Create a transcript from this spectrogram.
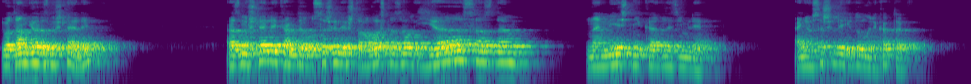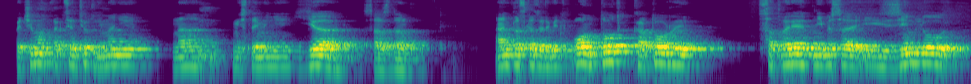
И вот ангелы размышляли, размышляли, когда услышали, что Аллах сказал, «Я создам наместника на земле». Они услышали и думали, как так? Почему акцентируют внимание на местоимении «Я создам»? Ангелы сказали, ведь Он тот, который сотворяет небеса и землю,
